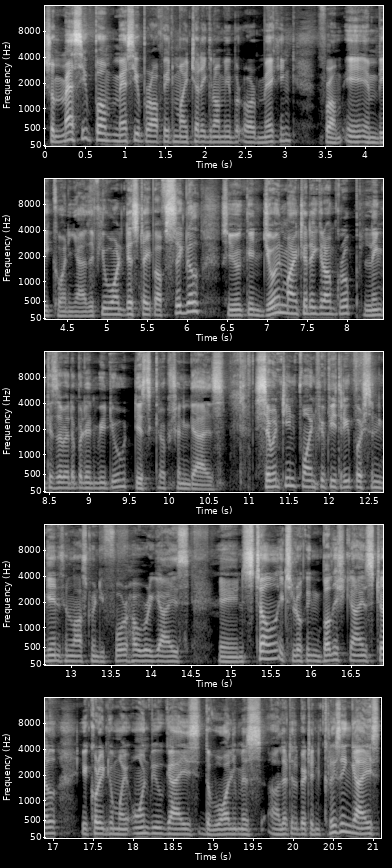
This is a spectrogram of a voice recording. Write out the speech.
So massive pump, massive profit my Telegram member are making from AMB coin guys. If you want this type of signal. So you can join my telegram group. Link is available in video description guys. 17.53 percent gains in last 24 hour guys and still it's looking bullish guys. Still according to my own view guys the volume is a little bit increasing guys.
